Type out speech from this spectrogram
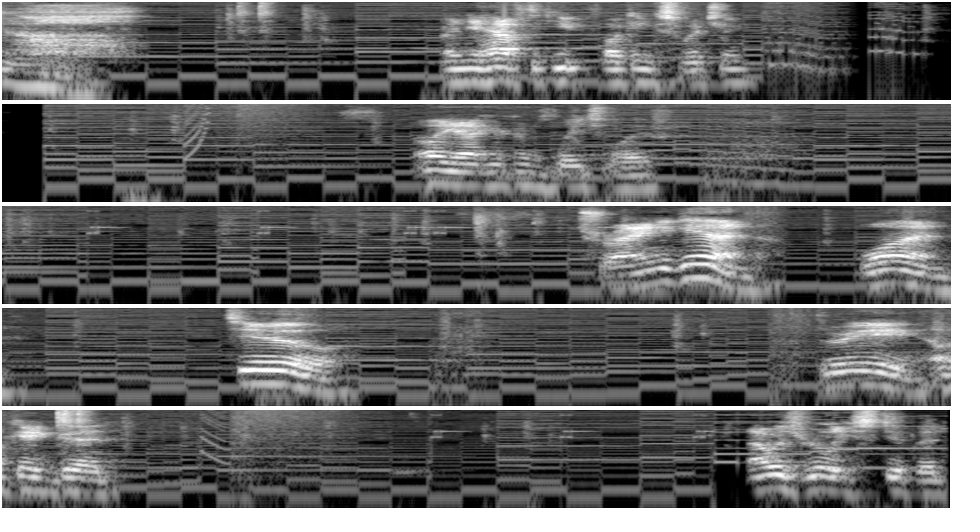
and you have to keep fucking switching. Oh yeah, here comes Leech Life. Trying again. One, two, three. Okay, good. That was really stupid.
